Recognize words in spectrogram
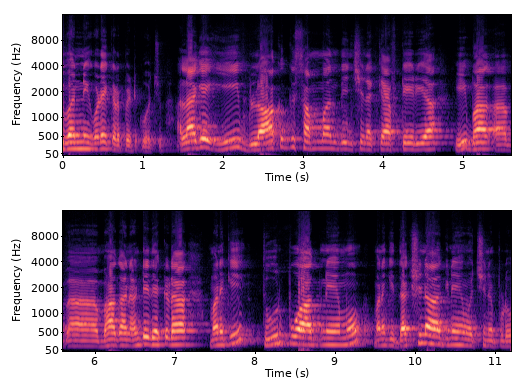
ఇవన్నీ కూడా ఇక్కడ పెట్టుకోవచ్చు. అలాగే ఈ బ్లాక్కి సంబంధించిన క్యాఫ్టీరియా ఈ భా భాగాన్ని అంటే ఇది ఎక్కడ? మనకి తూర్పు ఆగ్నేయము మనకి దక్షిణ ఆగ్నేయం వచ్చినప్పుడు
